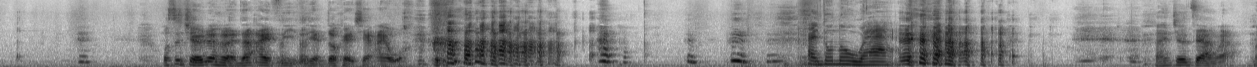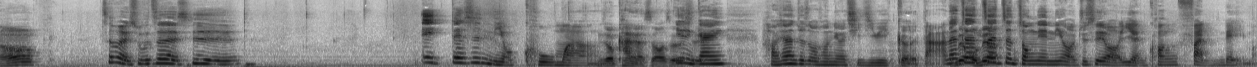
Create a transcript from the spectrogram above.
我是觉得任何人在爱自己之前，都可以先爱我。I don't know why。反正就这样啦。然后这本书真的是，哎、欸，但是你有哭吗？你说看的时候是不是？好像就是我说你有起鸡皮疙瘩，那在在这中间你有就是有眼眶泛泪吗？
